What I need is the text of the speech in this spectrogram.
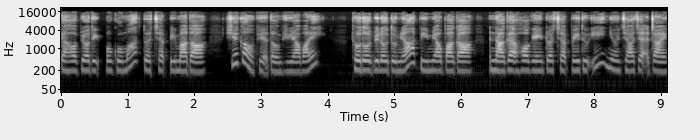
ဂတ်ဟောပြောသည့်ပုဂ္ဂိုလ်မှတွက်ချက်ပြီးမှသာရှေ့ကောင်ဖြစ်အသုံးပြုရပါတယ်။ထို့သောပြုလုပ်သူများပြီးမြောက်ပါကအနာဂတ်ဟောကိန်းတွက်ချက်ပေးသူ၏ညွှန်ကြားချက်အတိုင်း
